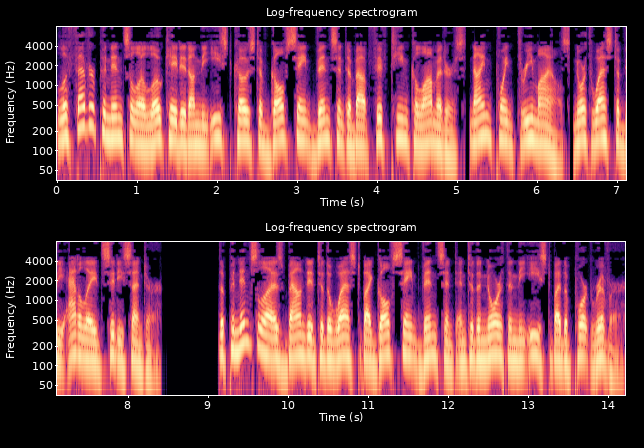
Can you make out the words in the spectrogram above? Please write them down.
Lefevre Peninsula located on the east coast of Gulf St. Vincent about 15 kilometers (9.3 miles) northwest of the Adelaide city centre. The peninsula is bounded to the west by Gulf St. Vincent and to the north and the east by the Port River.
